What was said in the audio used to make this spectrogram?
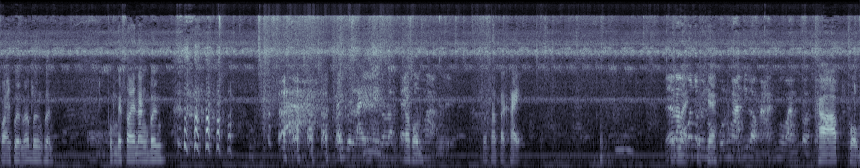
ซอยเพิ่นมาเบิ่งเพิ่น ผมไปซอยนางเบิ่งไม่เป็นไรให้กำลังใจครับผม มากเลยก็ซับตะไคร้ แล้วเราก็จะไปดูผลงานที่เราหาเมื่อวานตอนคเช้ารับผม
